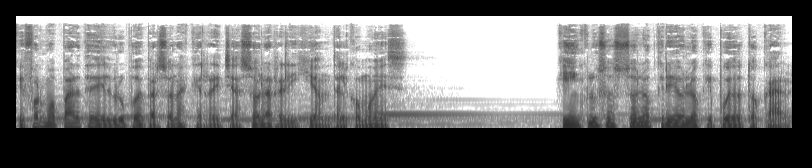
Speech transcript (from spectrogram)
que formo parte del grupo de personas que rechazó la religión tal como es que incluso solo creo lo que puedo tocar.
